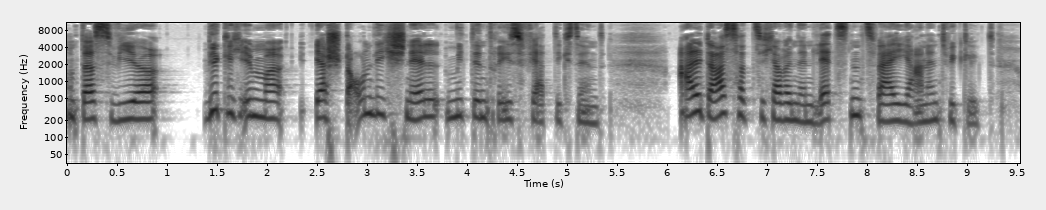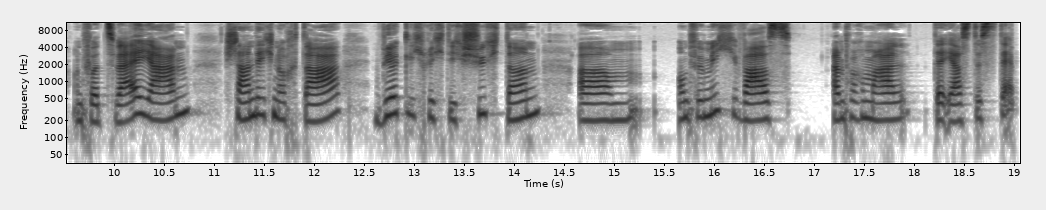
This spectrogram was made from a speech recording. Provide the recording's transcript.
und dass wir wirklich immer erstaunlich schnell mit den Drehs fertig sind. All das hat sich aber in den letzten zwei Jahren entwickelt. Und vor zwei Jahren stand ich noch da, wirklich richtig schüchtern. Ähm, und für mich war es einfach mal der erste Step,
